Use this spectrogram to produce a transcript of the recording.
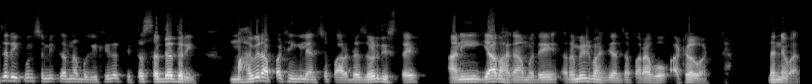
जर एकूण समीकरणं बघितली तर तिथं सध्या तरी महावीर आप्पा ठिंगले यांचं पारडं जड दिसतंय आणि या भागामध्ये रमेश भांजे यांचा पराभव आठळ वाटतोय. धन्यवाद.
